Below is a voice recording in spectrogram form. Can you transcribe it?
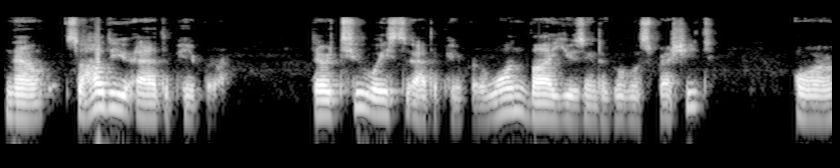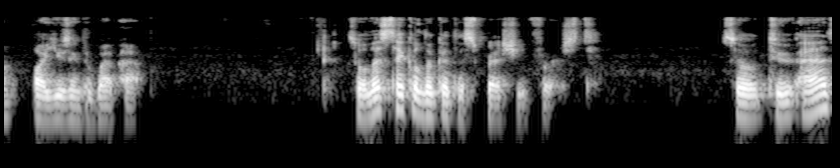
Now, so how do you add the paper? There are two ways to add the paper. One by using the Google spreadsheet or by using the web app. So let's take a look at the spreadsheet first. So to add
